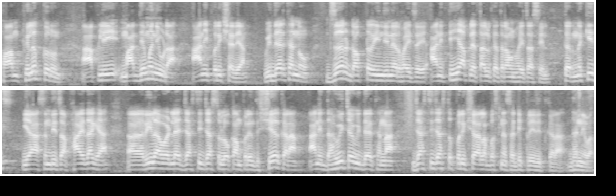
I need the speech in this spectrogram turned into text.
फॉर्म फिलअप करून आपली माध्यमं निवडा आणि परीक्षा द्या. विद्यार्थ्यांनो जर डॉक्टर इंजिनियर व्हायचं आहे आणि तेही आपल्या तालुक्यात राहून व्हायचं असेल तर नक्कीच या संधीचा फायदा घ्या. रील आवडल्यास जास्तीत जास्त लोकांपर्यंत शेअर करा आणि दहावीच्या विद्यार्थ्यांना जास्तीत जास्त परीक्षाला बसण्यासाठी प्रेरित करा. धन्यवाद.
